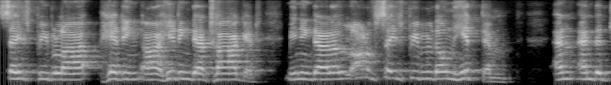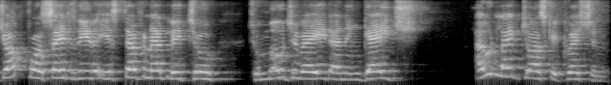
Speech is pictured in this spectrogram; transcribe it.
salespeople are hitting, are hitting their target, meaning that a lot of salespeople don't hit them. And, and the job for a sales leader is definitely to, to motivate and engage. I would like to ask a question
